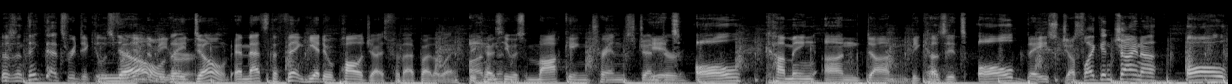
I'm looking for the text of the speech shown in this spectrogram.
doesn't think that's ridiculous for him to No, they her. don't, and that's the thing. He had to apologize for that, by the way, because Un- he was mocking transgender. It's all coming undone because it's all based, just like in China, all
